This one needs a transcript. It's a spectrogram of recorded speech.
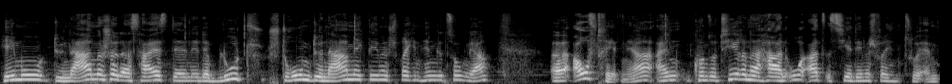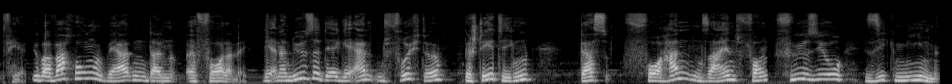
hämodynamische, das heißt der, der Blutstromdynamik dementsprechend hingezogen, ja, äh, auftreten. Ja? Ein konsultierender HNO-Arzt ist hier dementsprechend zu empfehlen. Überwachungen werden dann erforderlich. Die Analyse der geernten Früchte bestätigen, das Vorhandensein von Physiosigmin.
